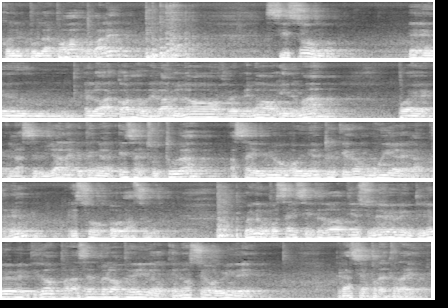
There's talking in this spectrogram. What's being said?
con el pulgar para abajo, ¿vale? Si son en, los acordes de La menor, Re menor y demás, pues las sevillanas que tengan esa estructura, hacéis el mismo movimiento y queda muy elegante, ¿eh? Eso os lo aseguro. Bueno, pues 672 19 29 22 para hacerme los pedidos, que no se olvide. Gracias por estar ahí.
